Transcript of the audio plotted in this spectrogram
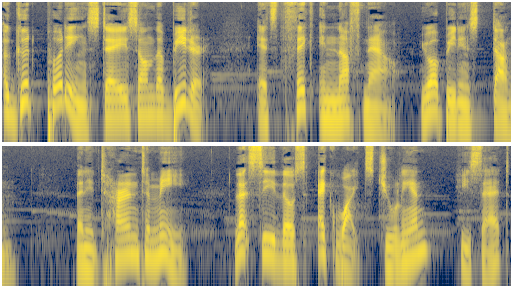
a good pudding stays on the beater. It's thick enough now. Your beating's done. Then he turned to me. Let's see those egg whites, Julian, he said.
